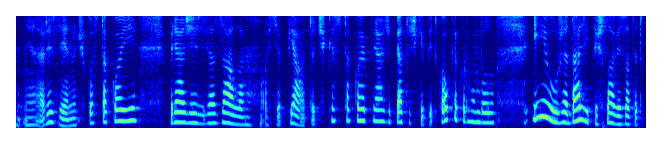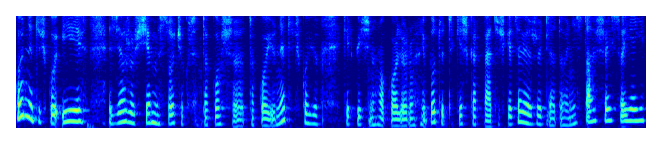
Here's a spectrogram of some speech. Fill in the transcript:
е, резиночку з такої пряжі, зв'язала ось п'яточки з такої пряжі, п'яточки підковки кругом було. І вже далі пішла в'язати такою ниточкою і зв'яжу ще мисочок також е, такою ниточкою кирпічного кольору. І будуть такі шкарпеточки. Це в'яжу для доні старшої своєї.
